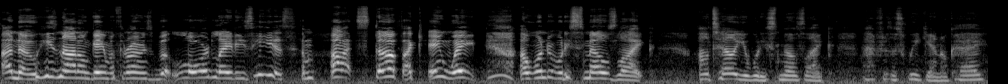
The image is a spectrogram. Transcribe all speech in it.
I know he's not on Game of Thrones, but Lord ladies, he is some hot stuff. I can't wait. I wonder what he smells like. I'll tell you what he smells like after this weekend, okay?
